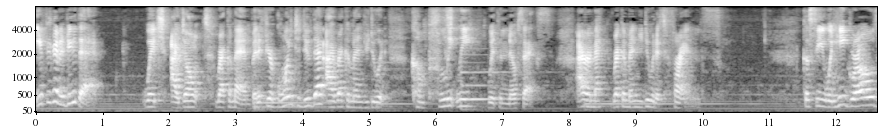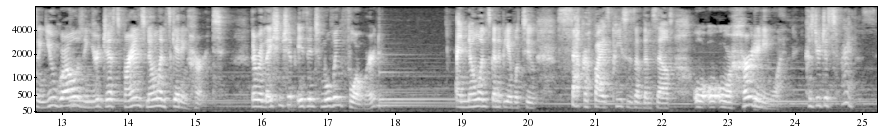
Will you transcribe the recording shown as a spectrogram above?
If you're gonna do that, which I don't recommend, but if you're going to do that, I recommend you do it completely with no sex. I re- recommend you do it as friends. Cause see, when he grows and you grows and you're just friends, no one's getting hurt. The relationship isn't moving forward and no one's going to be able to sacrifice pieces of themselves or, or, or hurt anyone because you're just friends.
